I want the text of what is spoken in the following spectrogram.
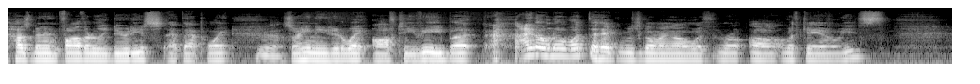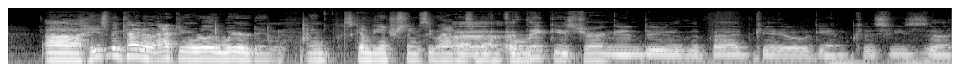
husband and fatherly duties at that point. Yeah. So he needed to wait off TV, but I don't know what the heck was going on with uh, with KO. He's Uh, he's been kind of acting really weird, and, and it's going to be interesting to see what happens Uh, I think he's trying to do the bad KO again because he's uh,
